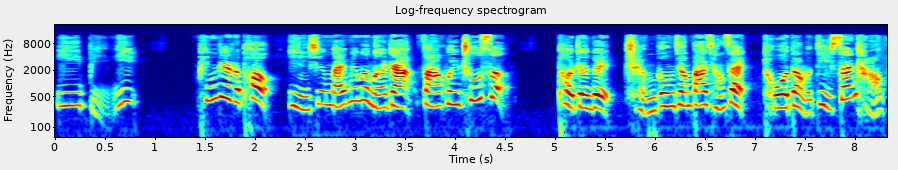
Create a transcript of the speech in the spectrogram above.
一比一凭借着炮隐姓埋名的哪吒发挥出色炮战队成功将八强赛拖到了第三场。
